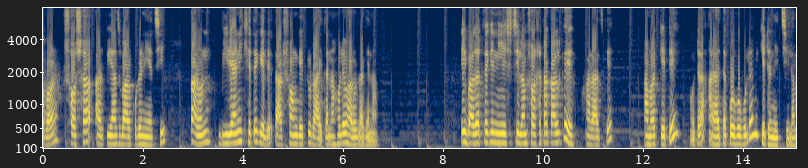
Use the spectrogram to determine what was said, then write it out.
আবার শশা আর পেঁয়াজ বার করে নিয়েছি, কারণ বিরিয়ানি খেতে গেলে তার সঙ্গে একটু রায়তা না হলে ভালো লাগে না। এই বাজার থেকে নিয়ে এসেছিলাম শশাটা কালকে, আর আজকে আমরা কেটে ওটা রায়তা করব বলে আমি কেটে নিচ্ছিলাম।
